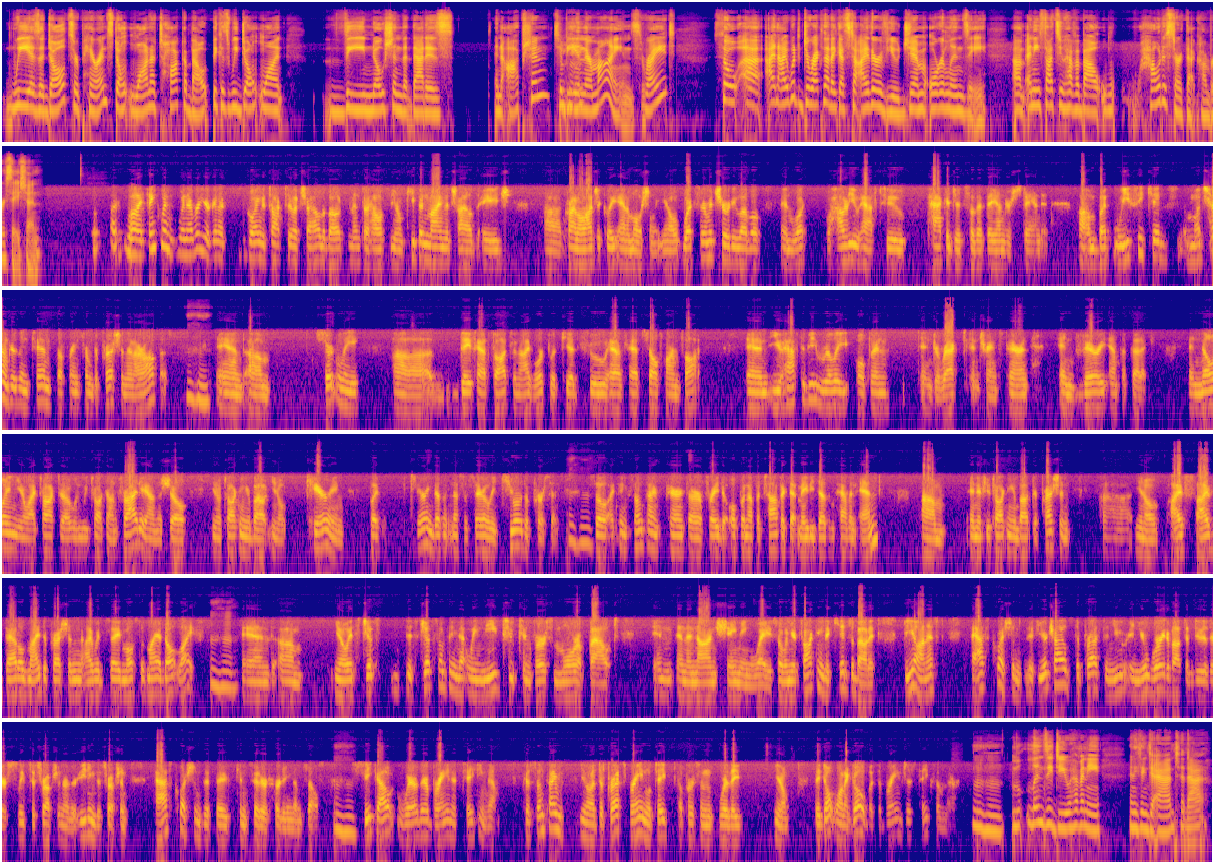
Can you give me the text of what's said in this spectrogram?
we as adults or parents don't want to talk about because we don't want the notion that that is an option to be in their minds right? So uh, and i would direct that i guess to either of you jim or lindsay um, any thoughts you have about w- how to start that conversation? Well, I think when whenever you're going to going to talk to a child about mental health, you know, keep in mind the child's age, uh, chronologically and emotionally. You know, what's their maturity level, and what how do you have to package it so that they understand it. Um, but we see kids much younger than ten suffering from depression in our office, mm-hmm. and um, certainly uh, they've had thoughts, and I've worked with kids who have had self-harm thoughts. And you have to be really open and direct and transparent and very empathetic. And knowing, you know, I talked uh, when we talked on Friday on the show, you know, talking about, you know, caring, but caring doesn't necessarily cure the person. Mm-hmm. So I think sometimes parents are afraid to open up a topic that maybe doesn't have an end. Um, and if you're talking about depression, uh, you know, I've I've battled my depression. I would say most of my adult life, mm-hmm. and um, you know, it's just it's just something that we need to converse more about in in a non-shaming way. So when you're talking to kids about it, be honest. Ask questions. If your child's depressed and you and you're worried about them due to their sleep disruption or their eating disruption, ask questions if they've considered hurting themselves. Mm-hmm. Seek out where their brain is taking them because sometimes you know a depressed brain will take a person where they, you know, they don't want to go, but the brain just takes them there. Mm-hmm. L- Lindsay, do you have any anything to add to that?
